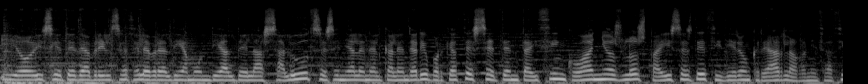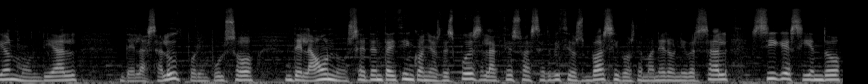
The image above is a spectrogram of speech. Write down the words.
Y hoy, 7 de abril, se celebra el Día Mundial de la Salud. Se señala en el calendario porque hace 75 años los países decidieron crear la Organización Mundial de la Salud por impulso de la ONU. 75 años después, el acceso a servicios básicos de manera universal sigue siendo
